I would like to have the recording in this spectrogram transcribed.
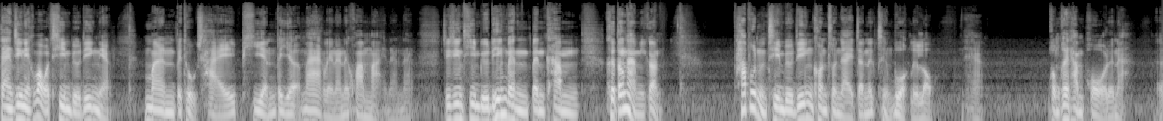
แต่จริงๆเนี่ยเขาบอกว่าทีม building เนี่ยมันไปถูกใช้เพี้ยนไปเยอะมากเลยนะในความหมายนั้นนะจริงๆทีม building เป็นเป็นคำคือต้องถามนี้ก่อน ถ้าพูดถึงทีม building คนส่วนใหญ่จะนึกถึงบวกหรือลบนะฮะผมเคยทำโพลด้วยนะเอ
